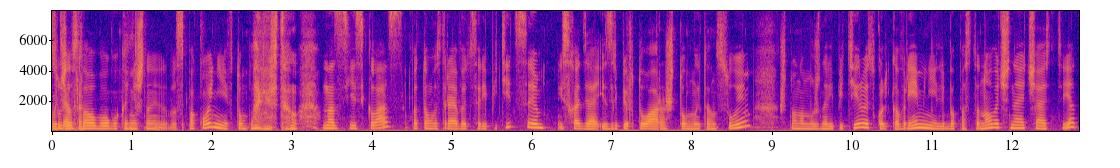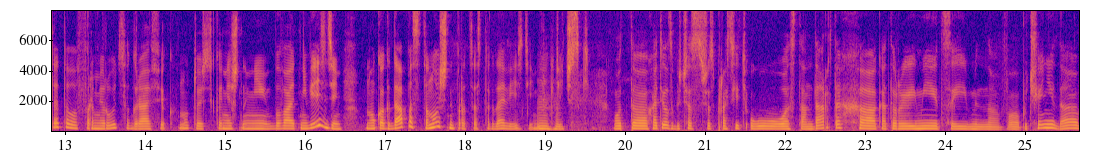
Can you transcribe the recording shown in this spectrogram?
театра? уже, слава богу, конечно, спокойнее в том плане, что у нас есть класс, потом выстраиваются репетиции, исходя из репертуара, что мы танцуем, что нам нужно репетировать, сколько времени, либо постановочная часть, и от этого формируется график. Ну, то есть, конечно, не бывает не весь день, но когда постановочный процесс, тогда весь день угу. практически. Вот э, хотелось бы сейчас еще спросить о стандартах, э, которые имеются именно в обучении, да,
